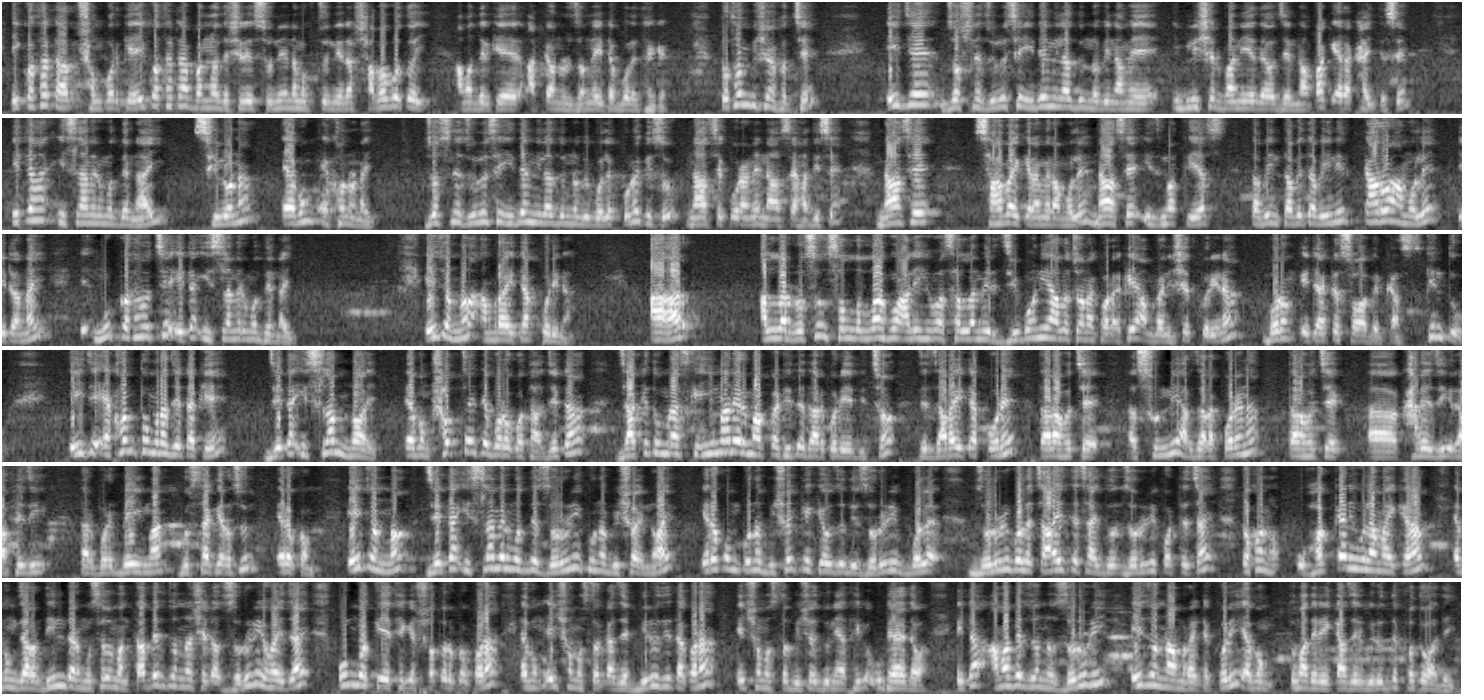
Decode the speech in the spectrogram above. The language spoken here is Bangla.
এই কথাটার সম্পর্কে, এই কথাটা বাংলাদেশের সুনি নামক চুন্নিরা স্বভাবতই আমাদেরকে আটকানোর জন্য এটা বলে থাকে। প্রথম বিষয় হচ্ছে, এই যে জশ্নে জুলুসে ঈদে মিলাদুন্নবী নামে ইবলিশের বানিয়ে দেওয়া যে নাপাক এরা খাইতেছে, এটা ইসলামের মধ্যে নাই, ছিল না, এবং এখনও নাই। জশ্নে জুলুসে ঈদে মিলাদুন্নবী বলে কোনো কিছু না আছে কোরআনে, না আছে হাদিসে, না আছে সাহাবাই কেরামের আমলে, না আছে ইজমা, কিয়াস, তাবিন তাবি তাবিনের কারও আমলে এটা নাই। মোট কথা হচ্ছে এটা ইসলামের মধ্যে নাই। এই জন্য আমরা এটা করি না। আর আল্লাহ রসুল সাল্লাহ আলী ওয়াসাল্লামের জীবনী আলোচনা করাকে আমরা নিষেধ করি না, বরং এটা একটা স্বভাবের কাজ। কিন্তু এই যে এখন তোমরা যেটাকে যেটা ইসলাম নয়, এবং সবচাইতে বড় কথা যেটা, যাকে তোমরা আজকে ইমানের মাপকাঠিতে দাঁড় করিয়ে দিচ্ছ, যে যারা এটা করে, তারা হচ্ছে সুন্নি, আর যারা করে না, তারা হচ্ছে খারেজি রাফেজি তারপরে বেঈমান গুস্তাকে রসুল, এরকম। এই জন্য যেটা ইসলামের মধ্যে জরুরি কোনো বিষয় নয়, এরকম কোনো বিষয়কে কেউ যদি জরুরি বলে জরুরি বলে চালাইতে চায় জরুরি করতে চায়, তখন হক্কানি উলামাই কেরাম এবং যারা দিনদার মুসলমান, তাদের জন্য সেটা জরুরি হয়ে যায় উম্মতকে এ থেকে সতর্ক করা এবং এই সমস্ত কাজের বিরোধিতা করা, এই সমস্ত বিষয় দুনিয়া থেকে উঠে দেওয়া। এটা আমাদের জন্য জরুরি এই জন্য আমরা এটা করি এবং তোমাদের এই কাজের বিরুদ্ধে ফতোয়া দিই।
